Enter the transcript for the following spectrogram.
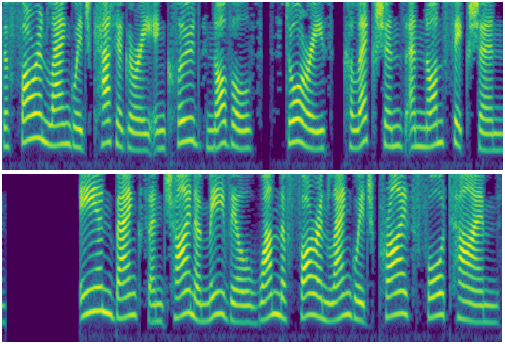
The foreign language category includes novels, stories, collections and non-fiction. Iain Banks and China Miéville won the Foreign Language Prize four times.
